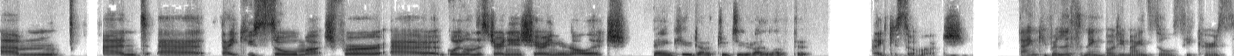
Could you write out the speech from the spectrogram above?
Um, and uh, thank you so much for uh, going on this journey and sharing your knowledge. Thank you, Dr. Jude. I loved it. Thank you so much. Thank you for listening, Body, Mind, Soul Seekers.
